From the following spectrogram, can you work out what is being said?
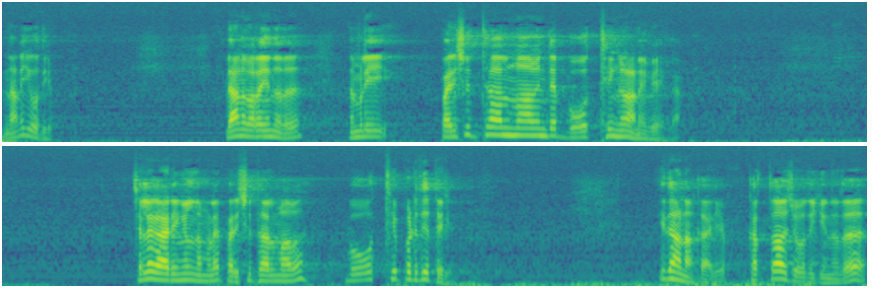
എന്നാണ് ചോദ്യം. ഇതാണ് പറയുന്നത് നമ്മൾ ഈ പരിശുദ്ധാത്മാവിന്റെ ബോധ്യങ്ങളാണ് ഇവയെല്ലാം. ചില കാര്യങ്ങൾ നമ്മളെ പരിശുദ്ധാത്മാവ് ബോധ്യപ്പെടുത്തി തരും. ഇതാണ് ആ കാര്യം. കർത്താവ് ചോദിക്കുന്നത്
